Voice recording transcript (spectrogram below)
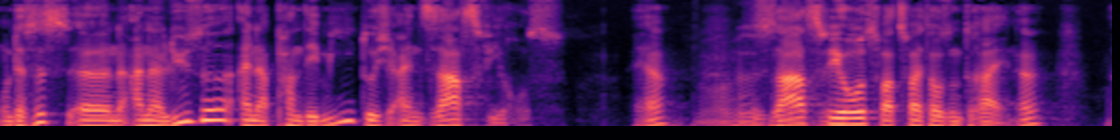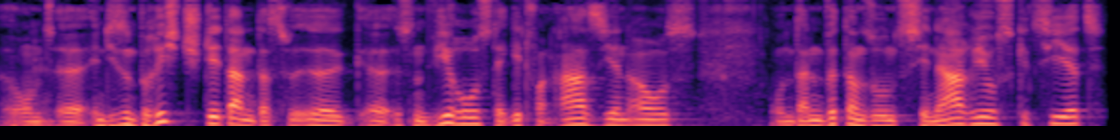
Und das ist äh, eine Analyse einer Pandemie durch ein SARS-Virus. Ja, SARS-Virus war 2003, ne? Und äh, in diesem Bericht steht dann, das äh, äh, ist ein Virus, der geht von Asien aus. Und dann wird dann so ein Szenario skizziert.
